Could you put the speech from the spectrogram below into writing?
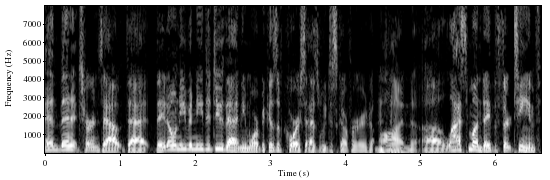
And then it turns out that they don't even need to do that anymore because, of course, as we discovered on uh, last Monday, the 13th,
